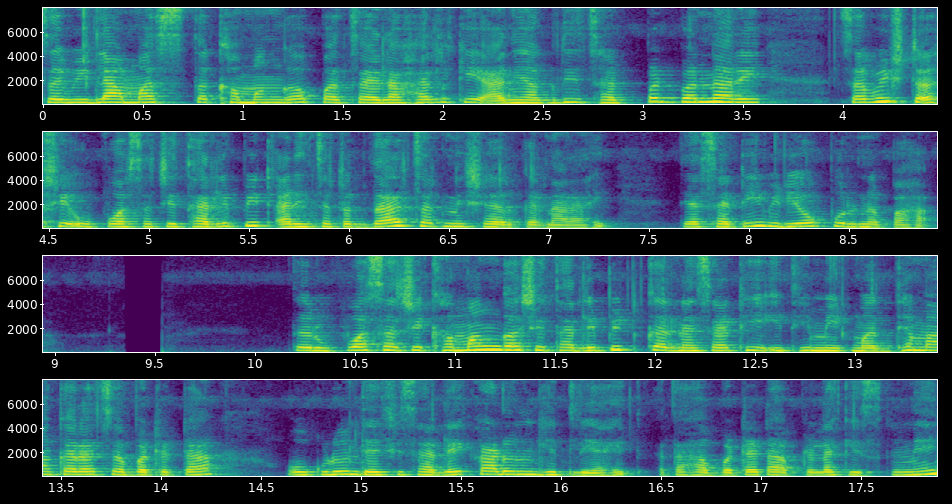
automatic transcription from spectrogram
चवीला मस्त खमंग पचायला हलके आणि अगदी झटपट बनणारे चविष्ट असे उपवासाचे थालीपीठ आणि चटकदार चटणी शेअर करणार आहे. त्यासाठी व्हिडिओ पूर्ण पहा. तर उपवासाचे खमंग असे थालीपीठ करण्यासाठी इथे मी एक मध्यम आकाराचा बटाटा उकडून त्याची साले काढून घेतली आहेत. आता हा बटाटा आपल्याला किसणीने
